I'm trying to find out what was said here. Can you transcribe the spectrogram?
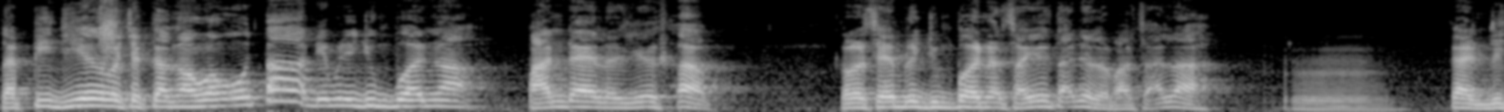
Tapi dia macam cakap dengan orang Oh tak dia boleh jumpa anak. Pandai lah dia cakap. Kalau saya boleh jumpa anak saya tak adalah masalah. Hmm. Kan? Dia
